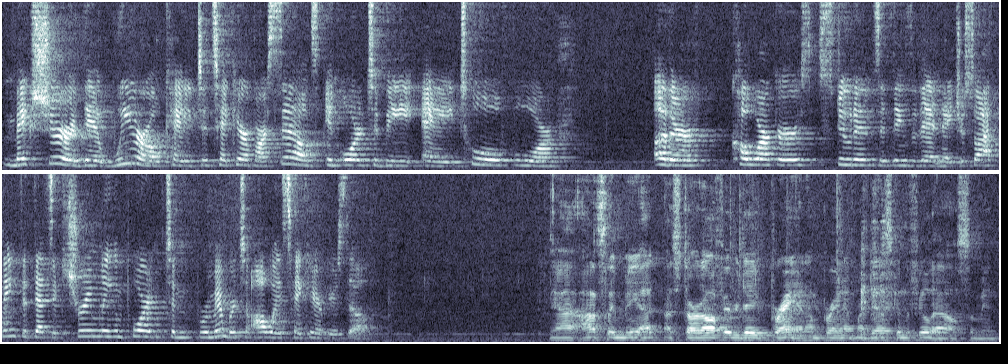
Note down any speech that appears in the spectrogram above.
make sure that we are okay to take care of ourselves in order to be a tool for other coworkers, students, and things of that nature. So I think that that's extremely important to remember to always take care of yourself. Yeah, honestly, me, I, I start off every day praying. I'm praying at my desk in the field house. I mean,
